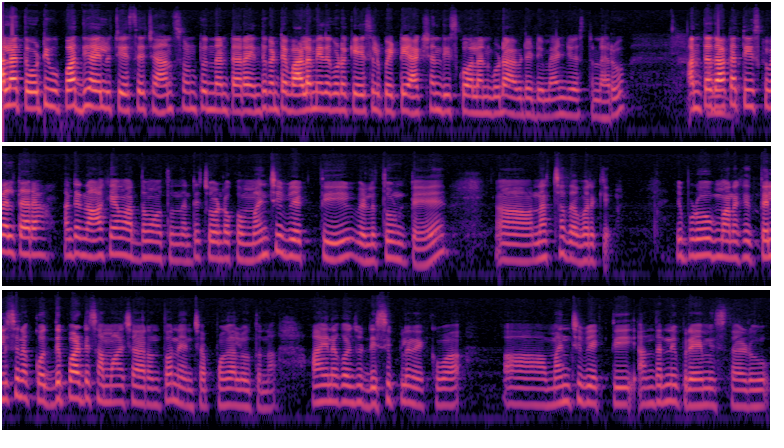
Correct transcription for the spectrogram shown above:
అలా తోటి ఉపాధ్యాయులు చేసే ఛాన్స్ ఉంటుందంటారా? ఎందుకంటే వాళ్ళ మీద కూడా కేసులు పెట్టి యాక్షన్ తీసుకోవాలని కూడా ఆవిడ డిమాండ్ చేస్తున్నారు. అంత దాకా తీసుకువెళ్తారా? అంటే నాకేం అర్థమవుతుందంటే చూడండి ఒక మంచి వ్యక్తి వెళుతుంటే నచ్చదు ఎవరికి. ఇప్పుడు మనకి తెలిసిన కొద్దిపాటి సమాచారంతో నేను చెప్పగలుగుతున్నా. ఆయన కొంచెం డిసిప్లిన్ ఎక్కువ మంచి వ్యక్తి అందరినీ ప్రేమిస్తాడు.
